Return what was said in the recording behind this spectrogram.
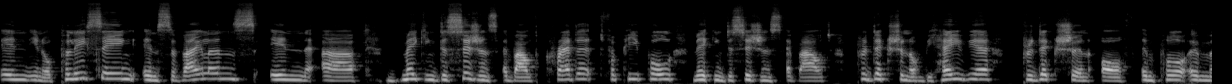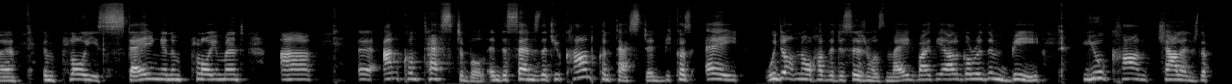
in you know policing in surveillance in uh, making decisions about credit for people making decisions about prediction of behavior prediction of um, uh, employees staying in employment are uh, uncontestable in the sense that you can't contest it because a we don't know how the decision was made by the algorithm. B you can't challenge the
